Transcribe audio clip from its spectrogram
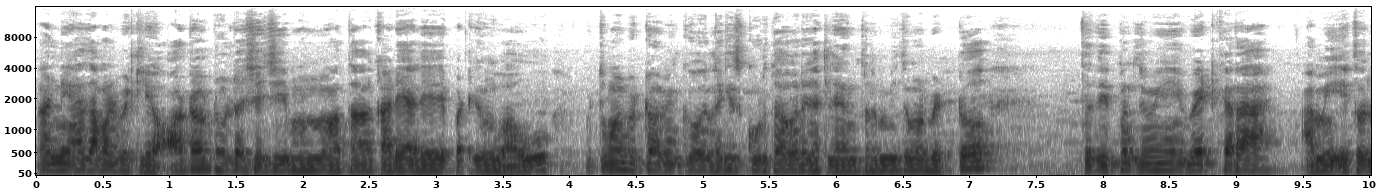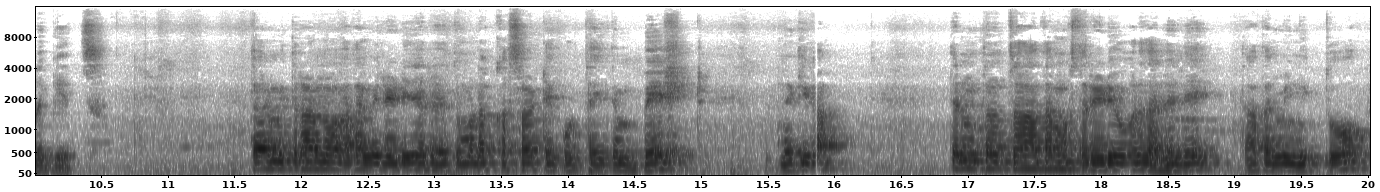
आणि आज आम्हाला भेटली ऑर्डर ढोलशाची म्हणून आता गाडी आलेली पटकन वाहू. तुम्हाला भेटतो आम्ही लगेच कुर्ता वगैरे घातल्यानंतर मी तुम्हाला भेटतो. तरी पण तुम्ही वेट करा आम्ही येतो लगेच. तर मित्रांनो आता मी रेडी झालो आहे तुम्हाला कसं टेक होतं एकदम बेस्ट नक्की का? तर मित्रांनो चला आता मस्त रेडी वगैरे झालेले आहे. तर आता मी निघतो.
